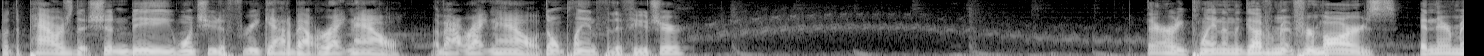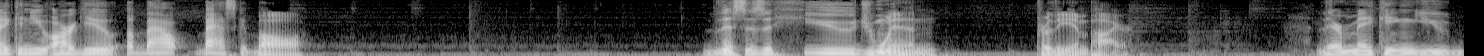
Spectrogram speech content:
But the powers that shouldn't be want you to freak out about right now. About right now. Don't plan for the future. They're already planning the government for Mars, and they're making you argue about basketball. This is a huge win for the Empire. They're making you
